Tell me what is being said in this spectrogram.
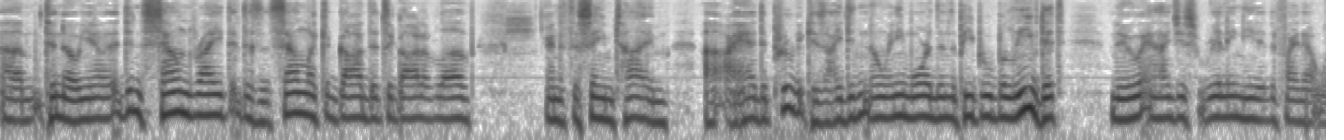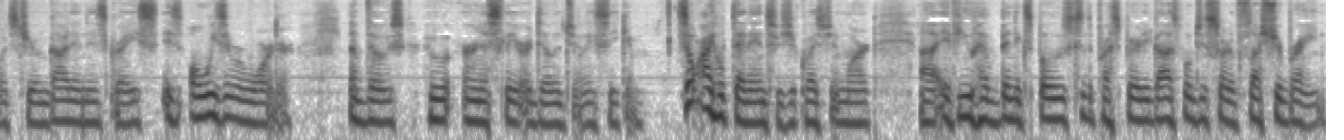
um, to know. You know, it didn't sound right. It doesn't sound like a God that's a God of love, and at the same time, uh, I had to prove it because I didn't know any more than the people who believed it knew, and I just really needed to find out what's true. And God, in His grace, is always a rewarder of those who earnestly or diligently seek Him. So I hope that answers your question, Mark. Uh, if you have been exposed to the prosperity gospel, just sort of flush your brain.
